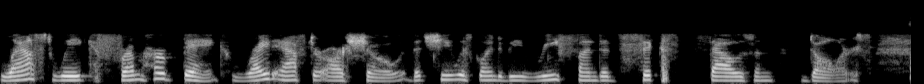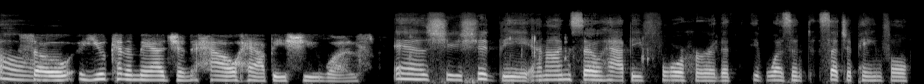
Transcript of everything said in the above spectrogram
last week from her bank right after our show that she was going to be refunded $6,000. Oh. So you can imagine how happy she was. As she should be. And I'm so happy for her that it wasn't such a painful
